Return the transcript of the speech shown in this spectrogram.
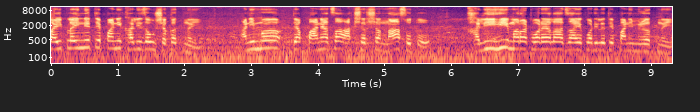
पाईपलाईनने ते पाणी खाली जाऊ शकत नाही. आणि मग त्या पाण्याचा अक्षरशः नाश होतो. खालीही मराठवाड्याला जायकवाडीला ते पाणी मिळत नाही.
